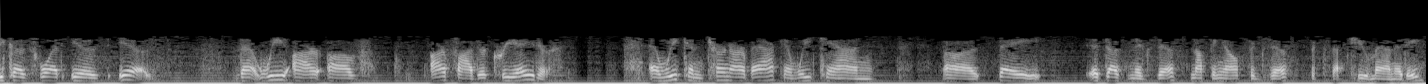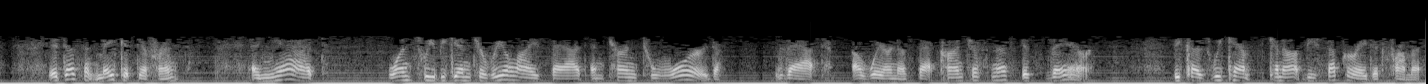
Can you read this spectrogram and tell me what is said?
because what is, is that we are of our Father Creator. And we can turn our back and we can uh, say it doesn't exist, nothing else exists except humanity. It doesn't make it different. And yet, once we begin to realize that and turn toward that awareness, that consciousness, it's there. Because we can't cannot be separated from it.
